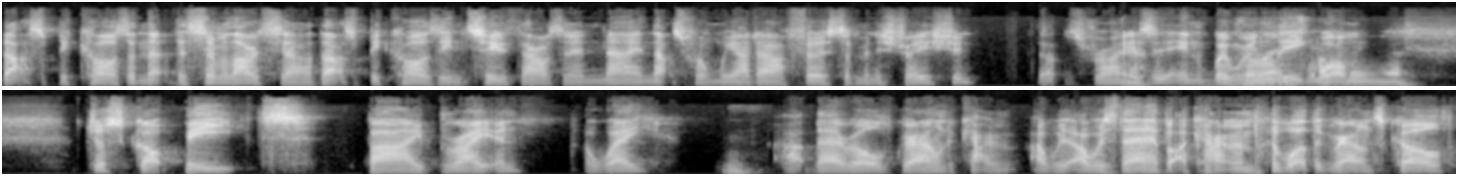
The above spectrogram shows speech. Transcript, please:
That's because, and the similarities are, that's because in 2009, that's when we had our first administration. That's right, Yeah. isn't it? In, when we were in League One, Yeah. just got beat by Brighton away Mm. at their old ground. I, can't, rem- I, was, I was there, but I can't remember what the ground's called.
